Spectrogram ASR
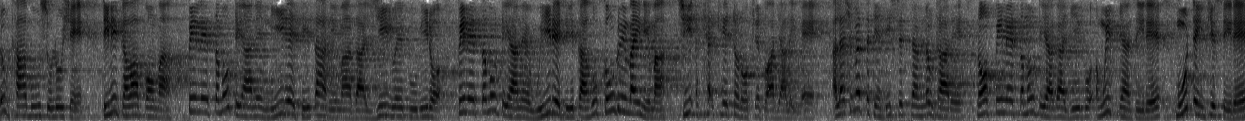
လုပ်ထားဘူးဆိုလို့ရှင်ဒီနေ့ကမ္ဘာပေါ်မှာပင်လယ်သမုဒ္ဒရာနဲ့နီးတဲ့ဒေသတွေမှာသာရေလွယ်ကူပြီးတော့ပင်လယ်သမုဒ္ဒရာနဲ့ဝီးတဲ့ဒေသဟိုကုန်းတွင်းပိုင်းတွေမှာရေအခက်အခဲတော်တော်ဖြစ်သွားကြလိမ့်မယ်အလရှမတ်တခင်ဒီ system လုပ်ထားတယ်နော်ပင်လယ်သမုဒ္ဒရာကရေကိုအငွေ့ပြန်စေတယ်မိုးတိမ်ဖြစ်စေတယ်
